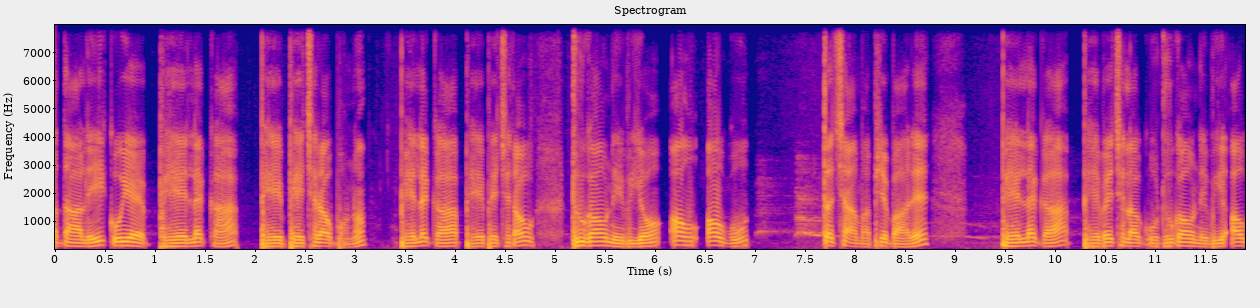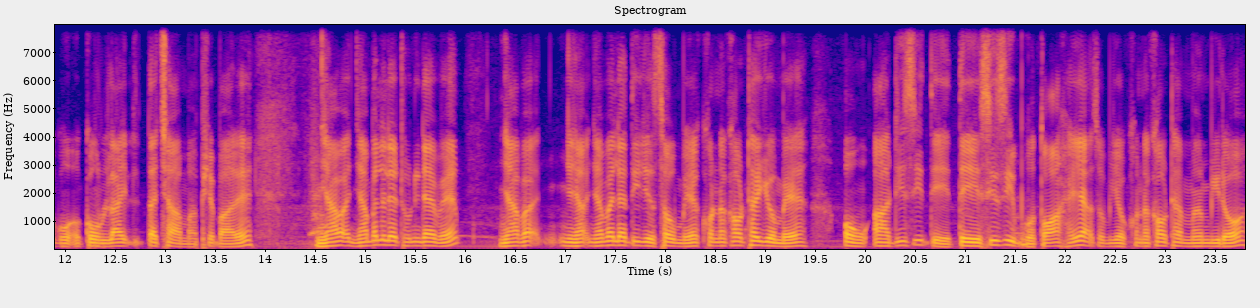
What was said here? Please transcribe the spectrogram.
အตาလေးကိုရဲ့ဘယ်လက်ကဘယ်ဘယ်ခြေထောက်ပေါ့နော်ဘယ်လက်ကဘယ်ဘယ်ခြေထောက်ဒူးကောင်းနေပြီးတော့အောက်အောက်ကိုတက်ချမှာဖြစ်ပါတယ်ဘယ်လက်ကဘယ်ဘက်ခြေထောက်ကိုဒူးကောင်းနေပြီးအောက်ကိုအကုန်လိုက်တက်ချမှာဖြစ်ပါတယ်ညာညာဘက်လက်လက်ထုံနေတိုင်းပဲ ညာဘက်ညာဘက်လက်တီးကြီးဆုပ်မယ်ခုနှစ်ခေါက်ထပ်ယူမယ်အုံ RDC တေတေစီစီပေါ်သွားဟဲရဆိုပြီးတော့ခုနှစ်ခေါက်ထပ်မှန်းပြီးတော့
